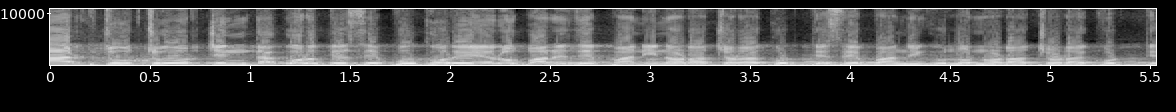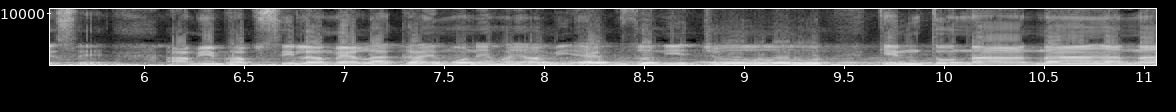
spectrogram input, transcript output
আর চোর চিন্তা করতেছে পুকুরের ওপারে যে পানি নড়াচড়া করতেছে, পানিগুলো নড়াচড়া করতেছে। আমি ভাবছিলাম, এলাকায় মনে হয় আমি একজনই চোর। কিন্তু না না না,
